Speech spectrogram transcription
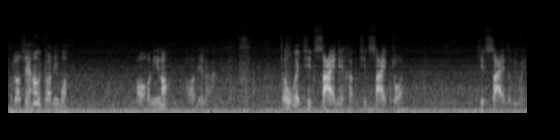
จ อดใส่เฮ้าจอดนี่บ่เอาอันนี้เนาะเอาเดี๋ยวละแล้วก็ชิดซ้ายนี่ครับ ชิดซ้ายจอด ชิดซ้ายตรงนี้ไว้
